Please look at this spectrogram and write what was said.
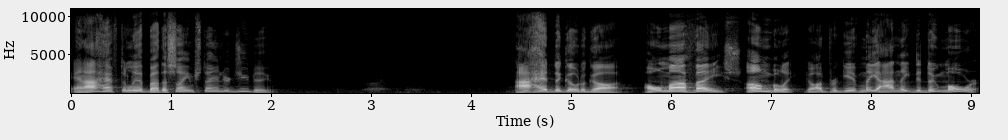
And I have to live by the same standard you do. I had to go to God on my face, humbly. God, forgive me. I need to do more.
